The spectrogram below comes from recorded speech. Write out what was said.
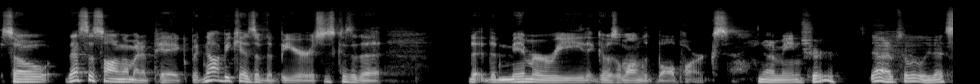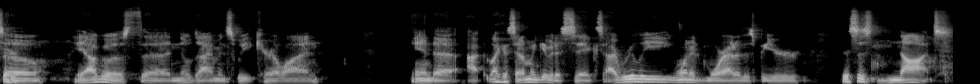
So that's the song I'm going to pick, but not because of the beer. It's just because of the, the the memory that goes along with ballparks. You know what I mean? Sure. Yeah, absolutely. That's fair. So yeah, I'll go with uh, Neil Diamond, Sweet Caroline, and uh, I, like I said, I'm going to give it a six. I really wanted more out of this beer. This is not,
